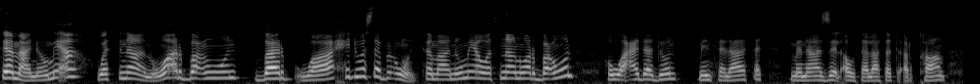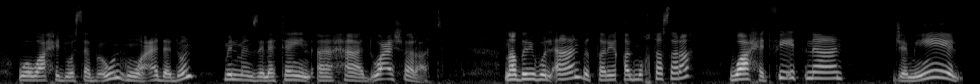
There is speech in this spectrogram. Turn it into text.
842 ضرب 71 842 هو عدد من ثلاثة منازل أو ثلاثة أرقام و71 هو عدد من منزلتين آحاد وعشرات. نضرب الآن بالطريقة المختصرة. واحد في اثنان. جميل.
